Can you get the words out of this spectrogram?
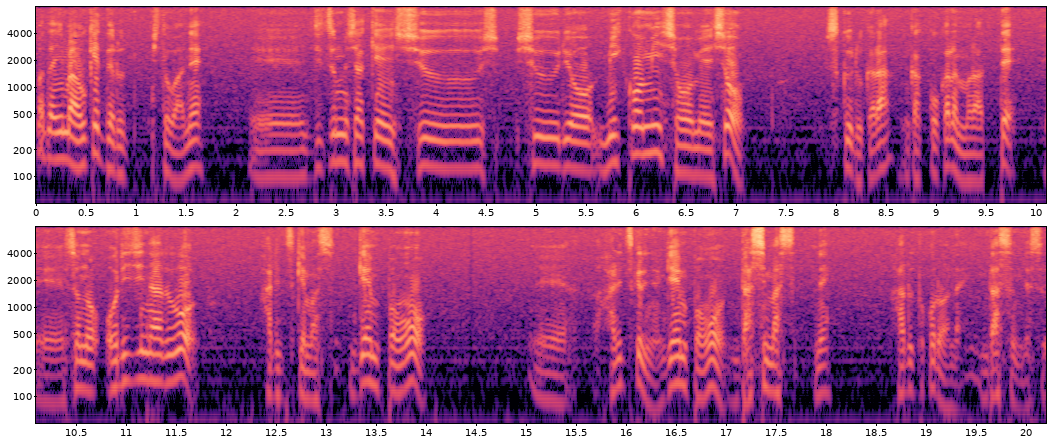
まだ今受けてる人はねえー、実務者研修終了見込み証明書をスクールから学校からもらって、えー、そのオリジナルを貼り付けます。原本を、えー、貼り付けるには原本を出します。ね。貼るところはない。出すんです。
